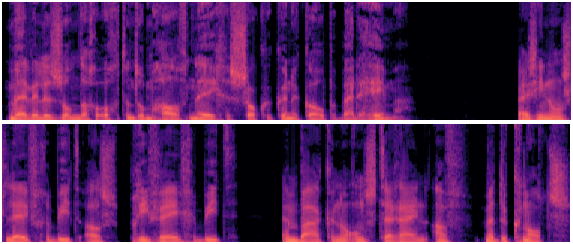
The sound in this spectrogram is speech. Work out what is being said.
Wij willen zondagochtend om half negen sokken kunnen kopen bij de HEMA. Wij zien ons leefgebied als privégebied en bakenen ons terrein af met de knots.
